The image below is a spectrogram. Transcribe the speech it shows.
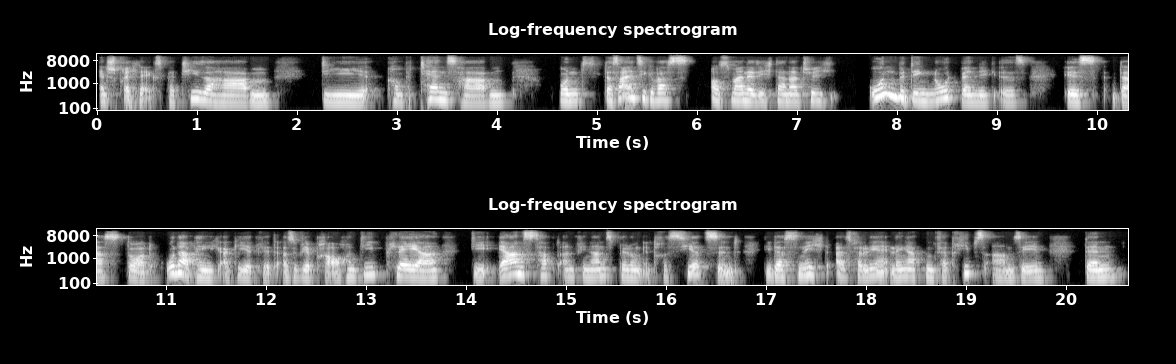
entsprechende Expertise haben, die Kompetenz haben. Und das Einzige, was aus meiner Sicht da natürlich unbedingt notwendig ist, ist, dass dort unabhängig agiert wird. Also wir brauchen die Player, die ernsthaft an Finanzbildung interessiert sind, die das nicht als verlängerten Vertriebsarm sehen. Denn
